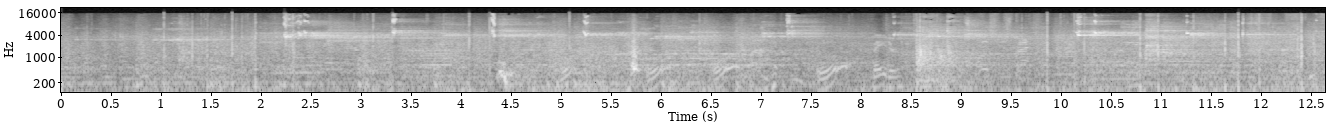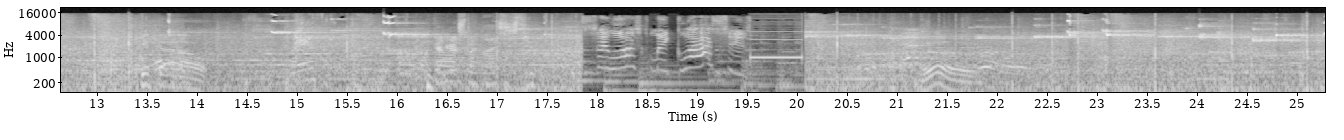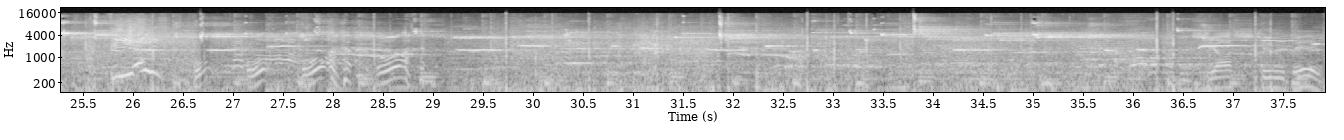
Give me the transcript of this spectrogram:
Vader. Get that out. I lost my glasses too. I lost my glasses. Whoa. Oh, oh, oh. He's just too big.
